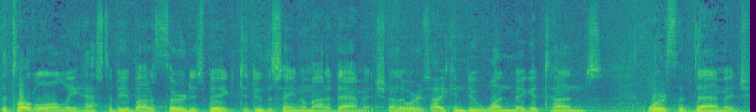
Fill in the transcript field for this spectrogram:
the total only has to be about a third as big to do the same amount of damage. In other words, I can do one megaton's worth of damage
